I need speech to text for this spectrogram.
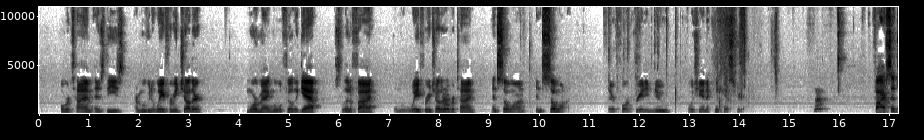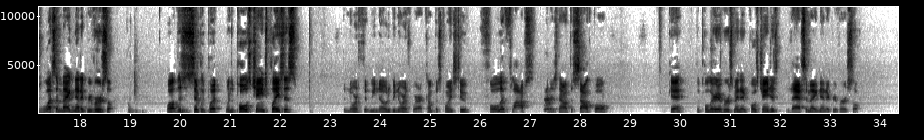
over time, as these are moving away from each other, more magma will fill the gap, solidify, they'll move away from each other over time, and so on and so on. Therefore, creating new oceanic lithosphere. Five says, what's a magnetic reversal? Well, this is simply put, when the poles change places, the north that we know to be north, where our compass points to, flip-flops, and is now at the south pole, okay, the polarity of Earth's magnetic poles changes, that's a magnetic reversal.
